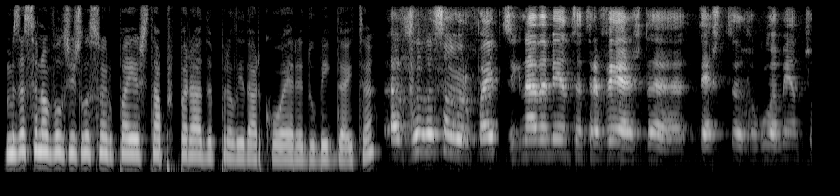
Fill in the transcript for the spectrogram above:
mas essa nova legislação europeia está preparada para lidar com a era do Big Data? A legislação europeia, designadamente através da, deste Regulamento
